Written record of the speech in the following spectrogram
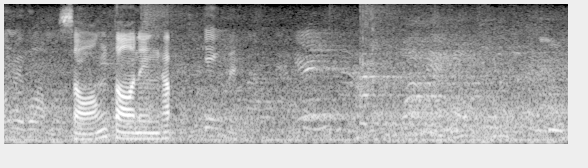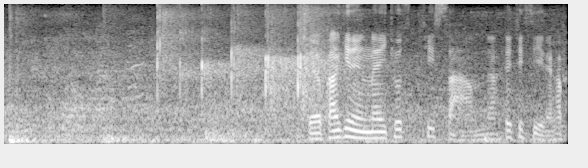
มันไม่พ่อมสองต่อหนึ่งครับ เก่งไหม เสิร์ฟครั้งที่หนึ่งในชุดที่สามนะชุดที่สี่นะครับ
